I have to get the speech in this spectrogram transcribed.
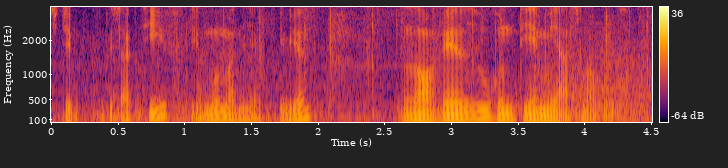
Stimmt, du bist aktiv. Die muss man nicht aktivieren. So, wir suchen den Miasma-Bus. Gut,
